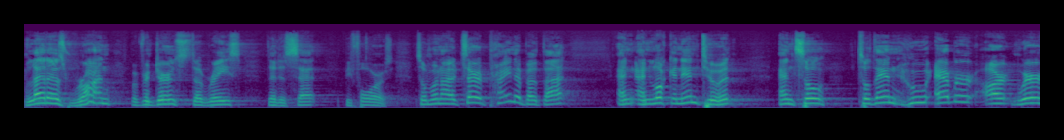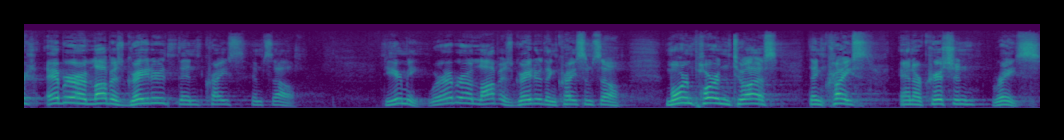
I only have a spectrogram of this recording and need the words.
let us run with endurance the race that is set before us. So when I started praying about that and, and looking into it, and so so then whoever our wherever our love is greater than Christ Himself. Do you hear me? Wherever our love is greater than Christ Himself, more important to us than Christ and our Christian race.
